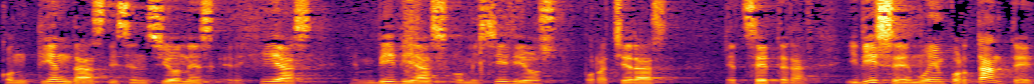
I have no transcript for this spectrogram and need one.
contiendas, disensiones, herejías, envidias, homicidios, borracheras, etc. Y dice, muy importante,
